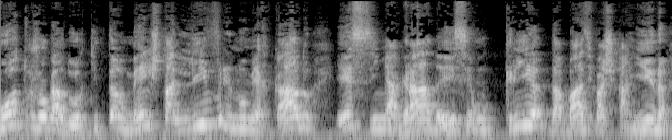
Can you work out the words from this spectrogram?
Outro jogador que também está livre no mercado, esse sim me agrada, esse é um cria da base vascaína,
